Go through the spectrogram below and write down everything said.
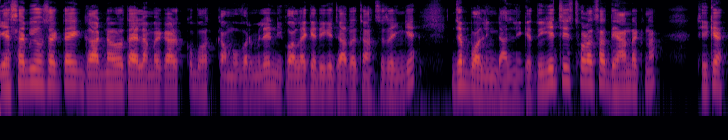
ऐसा भी हो सकता है कि गार्डनर और ताइला मैग्राथ को बहुत कम ओवर मिले, निकोला कैरी के ज़्यादा चांसेस रहेंगे जब बॉलिंग डालने के। तो ये चीज़ थोड़ा सा ध्यान रखना, ठीक है?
